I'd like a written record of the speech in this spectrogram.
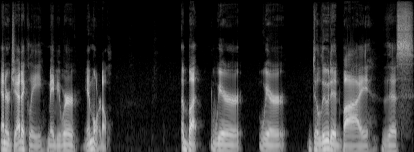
energetically maybe we're immortal. But we're we're deluded by this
